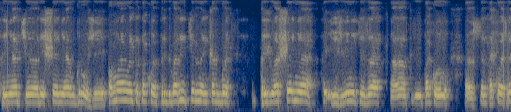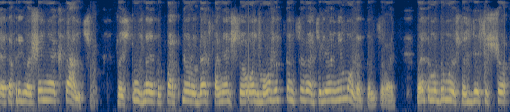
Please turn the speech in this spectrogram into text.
принятию решения в Грузии. И, по-моему, это такой предварительный как бы приглашение, извините за э, такую Э, такое, это приглашение к танцу. То есть нужно этот партнеру дать понять, что он может танцевать или он не может танцевать. Поэтому думаю, что здесь еще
